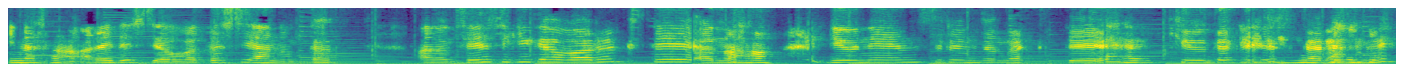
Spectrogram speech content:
皆さん、あれですよ、私、あの、があの成績が悪くて、あの、留年するんじゃなくて、休学ですからね。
